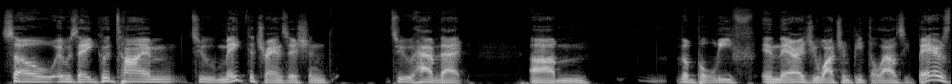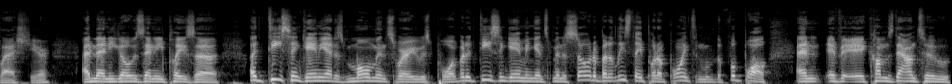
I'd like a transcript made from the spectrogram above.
So it was a good time to make the transition to have that um the belief in there as you watch him beat the lousy Bears last year. And then he goes and he plays a, a decent game. He had his moments where he was poor, but a decent game against Minnesota. But at least they put up points and moved the football. And if it comes down to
